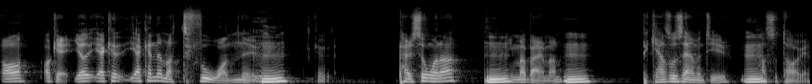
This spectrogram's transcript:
Ja, okej. Jag, jag, kan, jag kan nämna två nu. Mm. Persona, Ingmar Bergman. Picassos äventyr, Mm. Hasse Tage.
